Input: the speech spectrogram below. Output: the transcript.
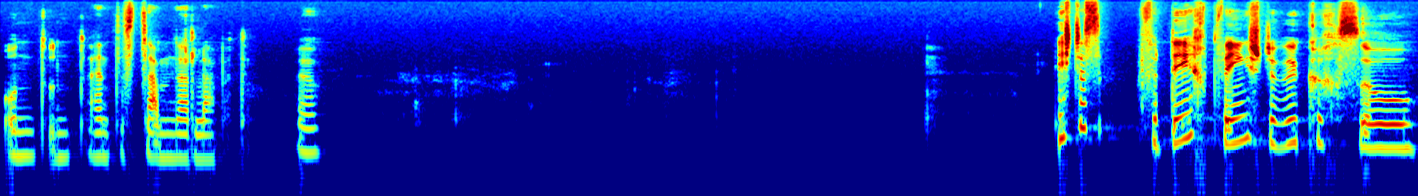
und, und haben das zusammen erlebt. Ja. Ist das für dich Pfingsten wirklich so,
